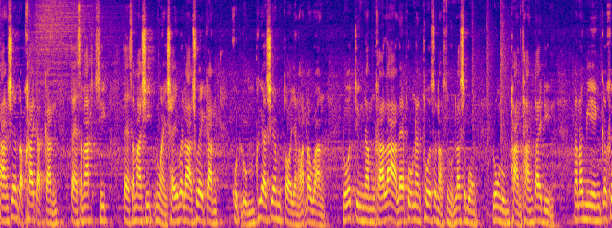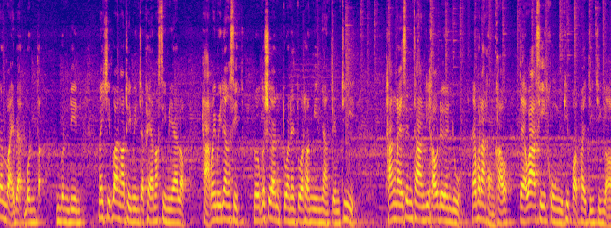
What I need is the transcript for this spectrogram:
ทางเชื่อมกับค่ายกักกัน แต่สมาชิกแต่สมาชิกหน่วยใช้เวลาช่วยกันขุดหลุมเพื่อเชื่อมต่ออย่างระมัดระวังโรสจึงนำคาร่าและพวกนักโทษสนับสนุนราชวงศ์ลงหลุมผ่านทางใต้ดิน นานามีเองก็เคลื่อนไหวแบบบนบนดิน ไม่คิดว่าเงาเทมินจะแพ้มักซิเมียหรอก หากไม่มีเรื่องสิทธิ์โรก็เชื่อตัวในตัวทอมินอย่างเต็มที่ ทั้งในเส้นทางที่เขาเดินอยู่และพลังของเขา แต่ว่าซีคุงอยู่ที่ปลอดภัยจริง ๆหรอ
